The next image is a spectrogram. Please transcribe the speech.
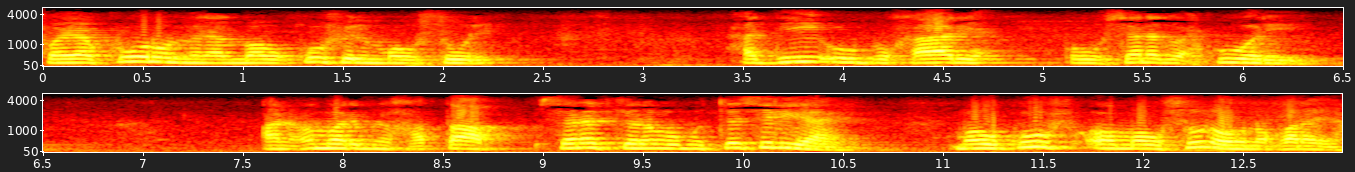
fayakunu min almawqufi اlmawsuuli haddii uu bukhaari uu sanad wax ku wariyo can cumar bn الkhadaab sanadkana uu mutasil yahay mawquuf oo mawsuul ou noqonaya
